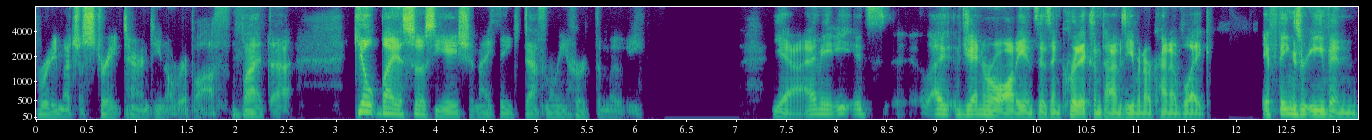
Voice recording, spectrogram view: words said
pretty much a straight tarantino ripoff but uh guilt by association i think definitely hurt the movie. Yeah i mean it's like general audiences and critics sometimes even are kind of like if things are even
